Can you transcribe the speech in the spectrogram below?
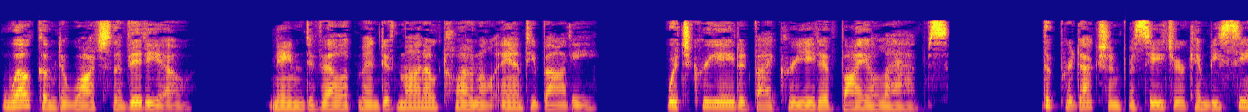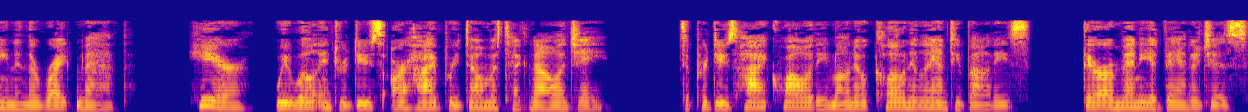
Welcome to watch the video. Name Development of Monoclonal Antibody. Which created by Creative Biolabs. The production procedure can be seen in the right map. Here, we will introduce our hybridoma technology. To produce high-quality monoclonal antibodies, there are many advantages,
